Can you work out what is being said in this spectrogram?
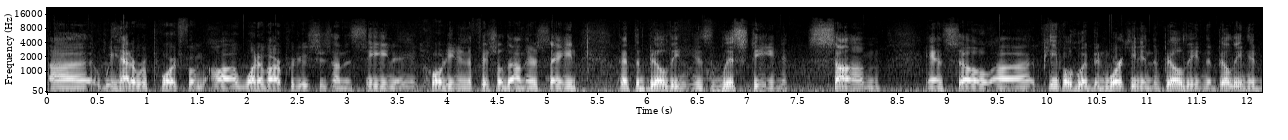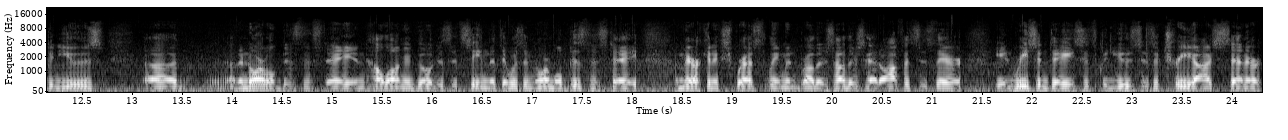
Uh, we had a report from uh, one of our producers on the scene, quoting an official down there saying that the building is listing some. And so uh, people who had been working in the building, the building had been used uh, on a normal business day. And how long ago does it seem that there was a normal business day? American Express, Lehman Brothers, others had offices there. In recent days, it's been used as a triage center.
